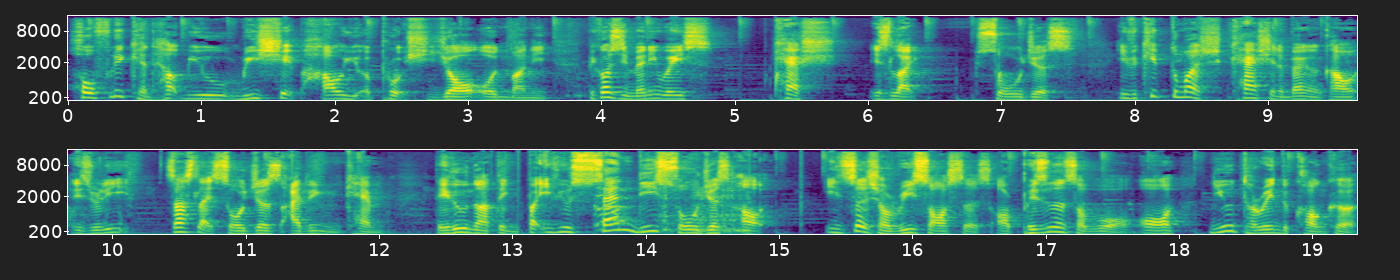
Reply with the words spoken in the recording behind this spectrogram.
hopefully can help you reshape how you approach your own money because in many ways, cash is like soldiers. If you keep too much cash in a bank account, it's really just like soldiers idling in camp. They do nothing. But if you send these soldiers out in search of resources or prisoners of war or new terrain to conquer,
